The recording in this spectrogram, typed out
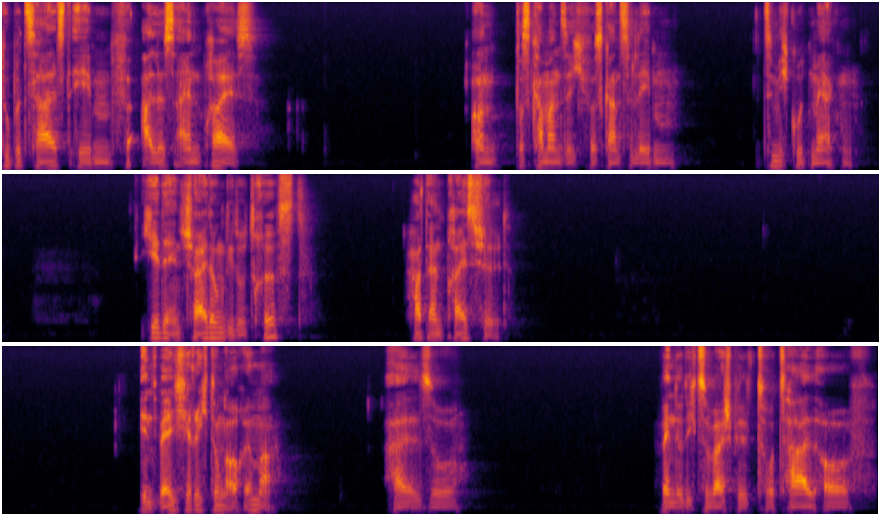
du bezahlst eben für alles einen Preis. Und das kann man sich fürs ganze Leben ziemlich gut merken. Jede Entscheidung, die du triffst, hat ein Preisschild. in welche Richtung auch immer. Also, wenn du dich zum Beispiel total auf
